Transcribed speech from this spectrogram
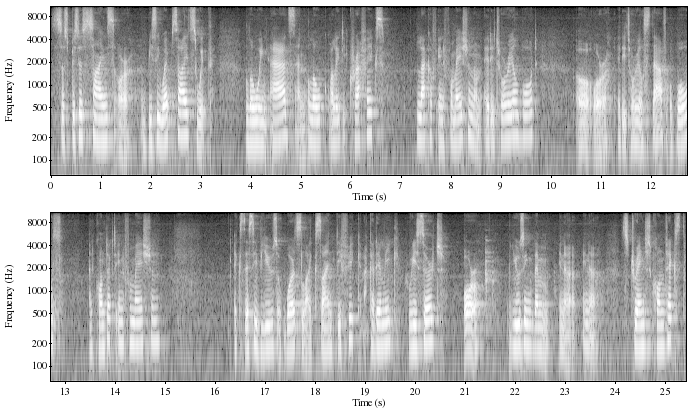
suspicious signs are busy websites with glowing ads and low quality graphics, lack of information on editorial board uh, or editorial staff or both, and contact information, excessive use of words like scientific, academic, research, or using them in a, in a strange context,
